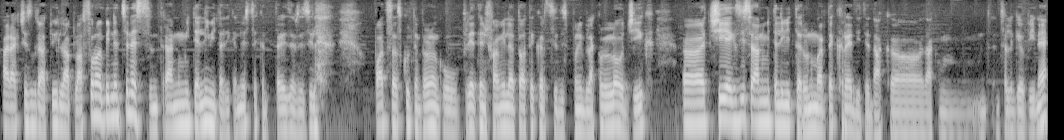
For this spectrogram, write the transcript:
are acces gratuit la platformă, bineînțeles, între anumite limite, adică nu este când 30 de zile poate să asculte împreună cu prieteni și familie toate cărțile disponibile acolo, logic, uh, ci există anumite limitări, un număr de credite, dacă, dacă înțeleg eu bine,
